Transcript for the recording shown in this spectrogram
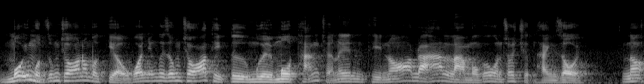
mỗi một giống chó nó mà kiểu có những cái giống chó thì từ 11 tháng trở lên thì nó đã là một cái con chó trưởng thành rồi. Nó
